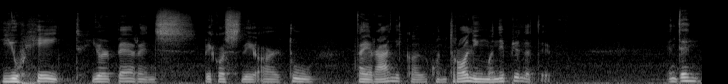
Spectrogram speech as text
you hate your parents because they are too tyrannical, controlling, manipulative. And then,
